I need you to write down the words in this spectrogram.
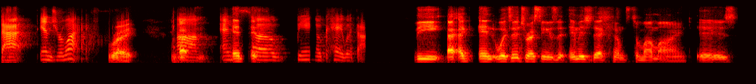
that ends your life. Right. Um and, and so being okay with that. The I, and what's interesting is the image that comes to my mind is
